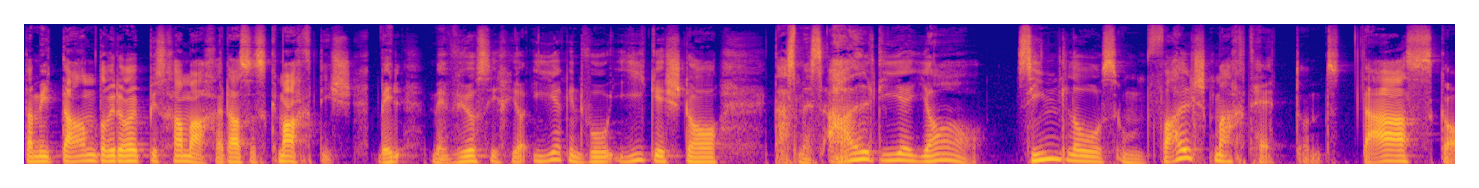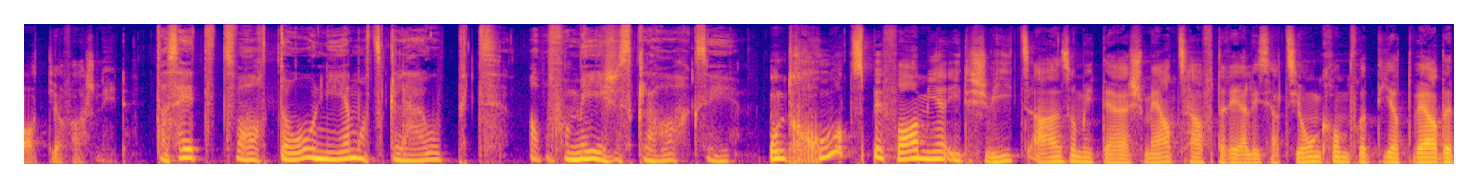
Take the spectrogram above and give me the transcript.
damit der andere wieder etwas machen kann, dass es gemacht ist. Weil man würde sich ja irgendwo eingestehen, dass man es all diese Jahre sinnlos und falsch gemacht hat und das geht ja fast nicht. Das hat zwar hier niemand geglaubt, aber für mich war es klar. Gewesen. Und kurz bevor wir in der Schweiz also mit der schmerzhaften Realisation konfrontiert werden,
